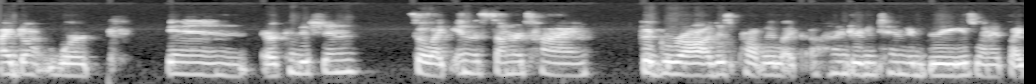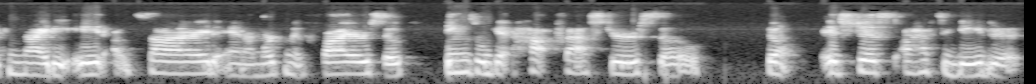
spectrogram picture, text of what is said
I don't work in air condition. So like in the summertime, the garage is probably like 110 degrees when it's like 98 outside and I'm working with fire. So things will get hot faster. So don't, it's just, I have to gauge it.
